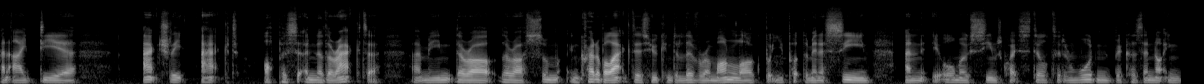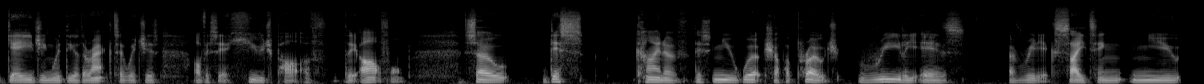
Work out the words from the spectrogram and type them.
an idea, actually act opposite another actor. I mean, there are there are some incredible actors who can deliver a monologue, but you put them in a scene and it almost seems quite stilted and wooden because they're not engaging with the other actor, which is obviously a huge part of the art form. So this kind of this new workshop approach really is a really exciting, new,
